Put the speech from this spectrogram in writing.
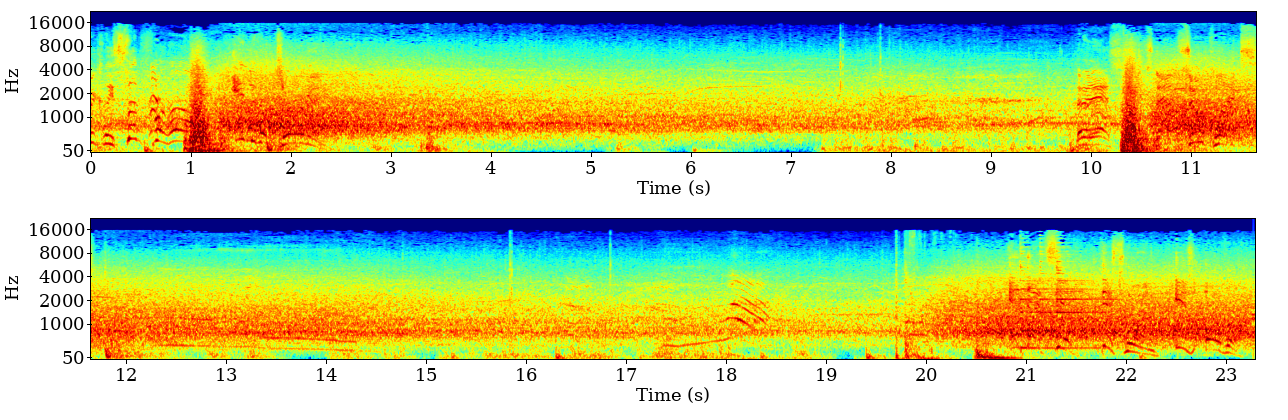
Quickly slips behind into the German. Look at. Snap suplex. And that's it. This one is over.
